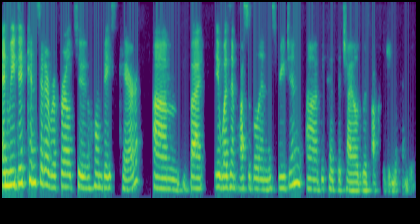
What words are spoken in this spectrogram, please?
And we did consider referral to home-based care, um, but it wasn't possible in this region uh, because the child was oxygen dependent.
